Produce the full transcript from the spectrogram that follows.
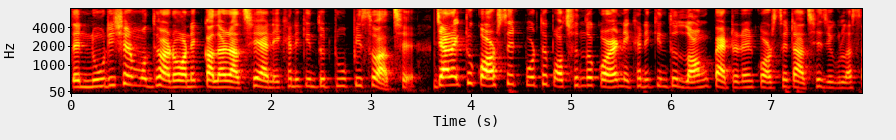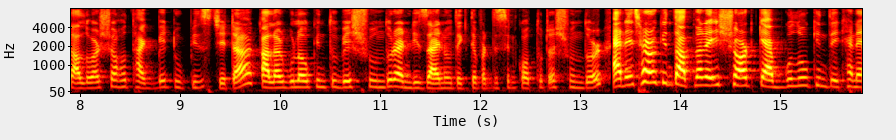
দেন নুডিশের মধ্যে আরও অনেক কালার আছে অ্যান্ড এখানে কিন্তু টু পিসও আছে। যারা একটু কর্সেট পরতে পছন্দ করেন, এখানে কিন্তু লং প্যাটার্নের কর্সেট আছে যেগুলো সালোয়ার সহ থাকবে টু পিস যেটা কালারগুলোও কিন্তু বেশ সুন্দর অ্যান্ড ডিজাইনও দেখতে পারতেছেন কতটা সুন্দর। অ্যান্ড এছাড়াও কিন্তু আপনারা এই শর্ট ক্যাপগুলোও কিন্তু এখানে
